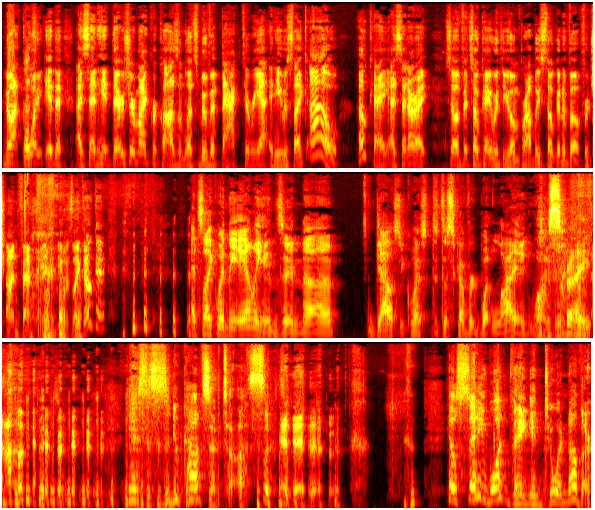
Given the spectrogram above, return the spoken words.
Not quite. And I said, hey, "There's your microcosm. Let's move it back to reality." And he was like, "Oh, okay." I said, "All right. So if it's okay with you, I'm probably still going to vote for John Favreau." He was like, "Okay." It's like when the aliens in uh, Galaxy Quest discovered what lying was. Right. yes, this is a new concept to us. He'll say one thing and do another.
